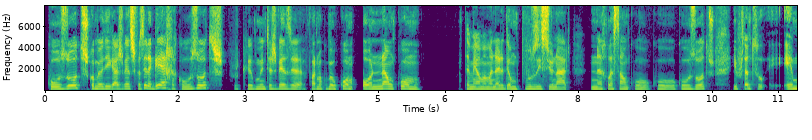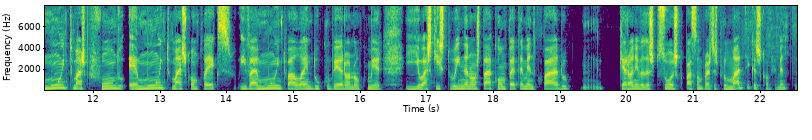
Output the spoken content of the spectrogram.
com os outros, como eu digo às vezes, fazer a guerra com os outros, porque muitas vezes a forma como eu como ou não como também é uma maneira de eu me posicionar na relação com, com, com, os outros e, portanto, é muito mais profundo, é muito mais complexo e vai muito além do comer ou não comer. E eu acho que isto ainda não está completamente claro quer ao nível das pessoas que passam por estas problemáticas, que obviamente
